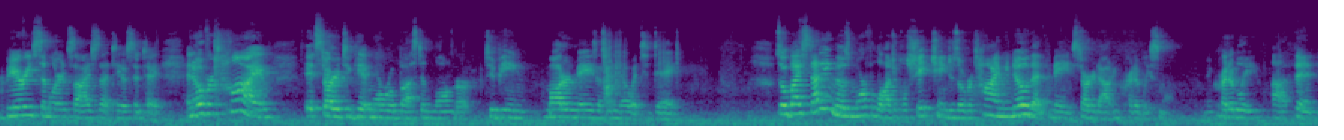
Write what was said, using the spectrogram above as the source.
very similar in size to that teosinte. And over time, it started to get more robust and longer to being modern maize as we know it today. So by studying those morphological shape changes over time, we know that maize started out incredibly small, incredibly uh, thin,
